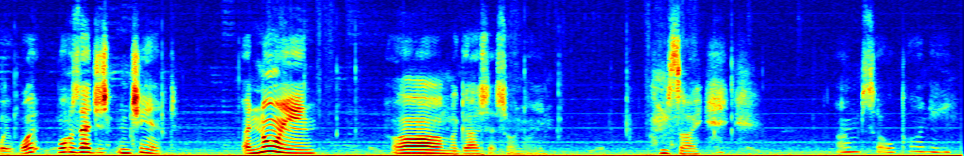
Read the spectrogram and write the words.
wait, what? What was that just enchant? Annoying? Oh my gosh, that's so annoying. I'm sorry. I'm so funny.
